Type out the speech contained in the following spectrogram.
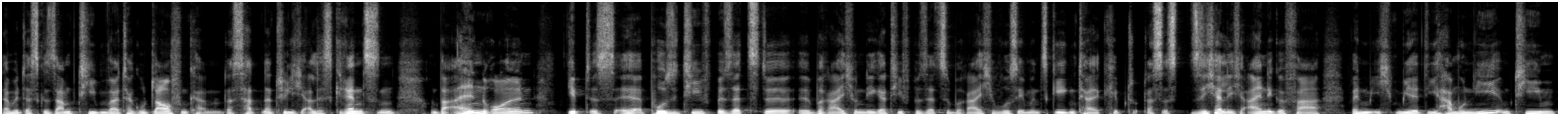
damit das Gesamtteam weiter gut laufen kann. Und das hat natürlich alles Grenzen. Und bei allen Rollen gibt es äh, positiv besetzte äh, Bereiche und negativ besetzte Bereiche, wo es eben ins Gegenteil kippt. Und das ist sicherlich eine Gefahr, wenn ich mir die Harmonie im Team,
